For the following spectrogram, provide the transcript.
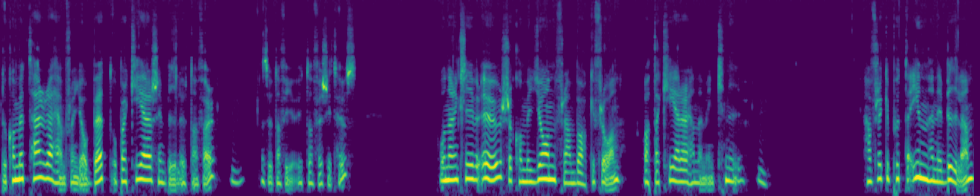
då kommer Terra hem från jobbet och parkerar sin bil utanför, Mm. alltså utanför, utanför sitt hus. Och när den kliver ur så kommer John fram bakifrån och attackerar henne med en kniv. Han försöker putta in henne i bilen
